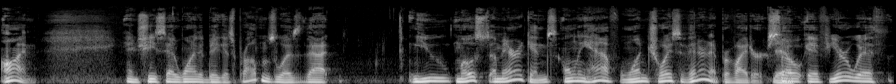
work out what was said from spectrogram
on, and she said one of the biggest problems was that you most Americans only have one choice of internet provider. So if you're with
